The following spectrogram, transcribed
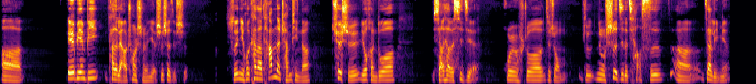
啊，Airbnb 它的两个创始人也是设计师，所以你会看到他们的产品呢，确实有很多小小的细节，或者说这种就那种设计的巧思啊在里面。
